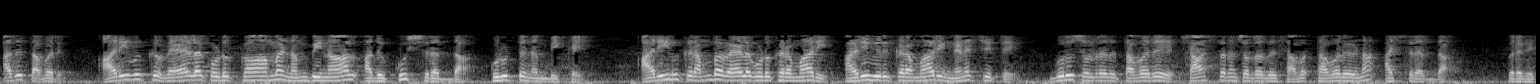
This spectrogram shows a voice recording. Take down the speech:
அது தவறு. அறிவுக்கு வேலை கொடுக்காம நம்பினால் அது குஸ்ரத்தா குருட்டு நம்பிக்கை. அறிவுக்கு ரொம்ப வேலை கொடுக்கற மாதிரி அறிவு இருக்கிற மாதிரி நினைச்சிட்டு குரு சொல்றது தவறு சாஸ்திரம் சொல்றது தவறுனா அஸ்ரத்தா. பிறகு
